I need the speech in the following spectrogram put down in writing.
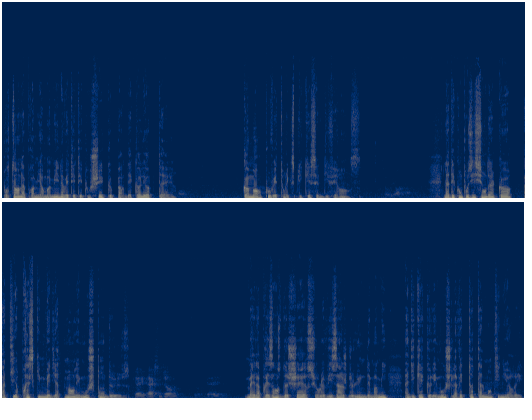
Pourtant, la première momie n'avait été touchée que par des coléoptères. Comment pouvait-on expliquer cette différence? La décomposition d'un corps attire presque immédiatement les mouches pondeuses. Mais la présence de chair sur le visage de l'une des momies indiquait que les mouches l'avaient totalement ignorée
